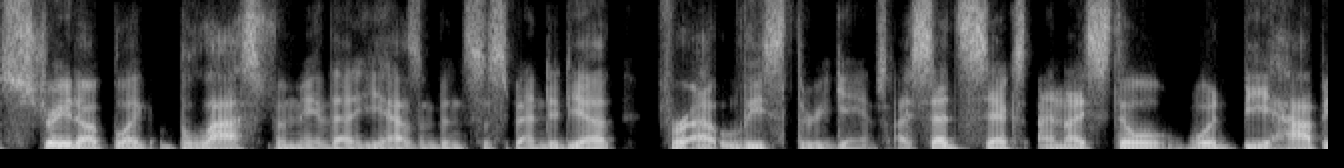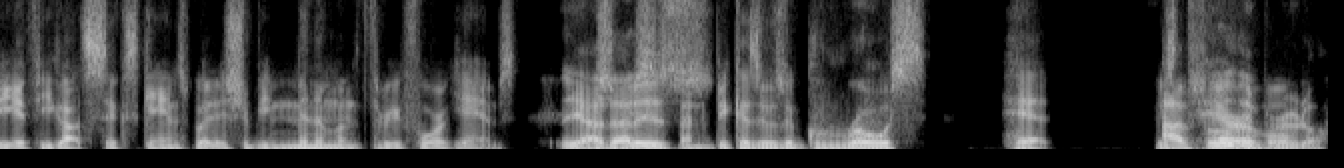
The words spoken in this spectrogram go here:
straight up like blasphemy that he hasn't been suspended yet. for at least three games. I said six, and I still would be happy if he got six games, but it should be minimum three, four games. Yeah, that be is because it was a gross hit. Absolutely terrible. brutal.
